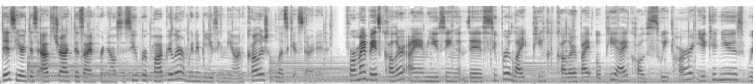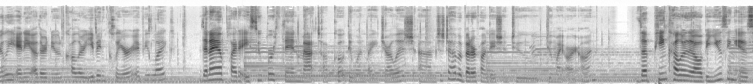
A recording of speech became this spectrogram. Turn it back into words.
This year, this abstract design for nails is super popular. I'm going to be using neon colors. Let's get started. For my base color, I am using this super light pink color by OPI called Sweetheart. You can use really any other nude color, even clear if you like. Then I applied a super thin matte top coat, the one by Gelish, um, just to have a better foundation to do my art on. The pink color that I'll be using is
